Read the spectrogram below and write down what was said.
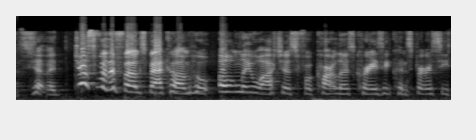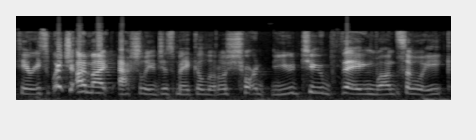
so, uh, just for the folks back home who only watch us for Carla's crazy conspiracy theories, which I might actually just make a little short YouTube thing once a week.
